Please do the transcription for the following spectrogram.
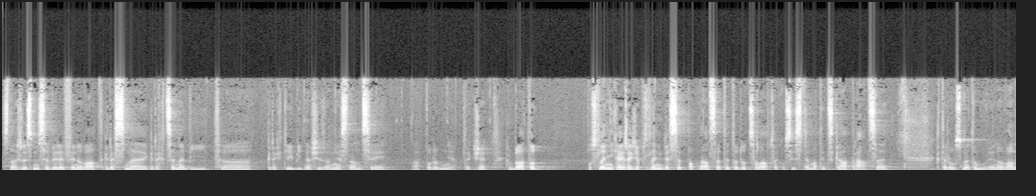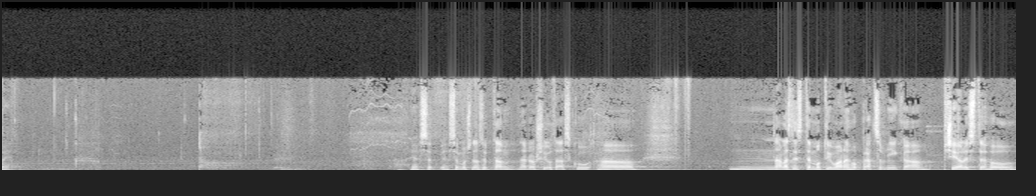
snažili jsme se vydefinovat, kde jsme, kde chceme být, kde chtějí být naši zaměstnanci a podobně. Takže jako byla to posledních, jak řekl, že posledních 10-15 let je to docela jako systematická práce, kterou jsme tomu věnovali. Já se, já se možná zeptám na další otázku. Uh, Nalezli jste motivovaného pracovníka, přijali jste ho,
